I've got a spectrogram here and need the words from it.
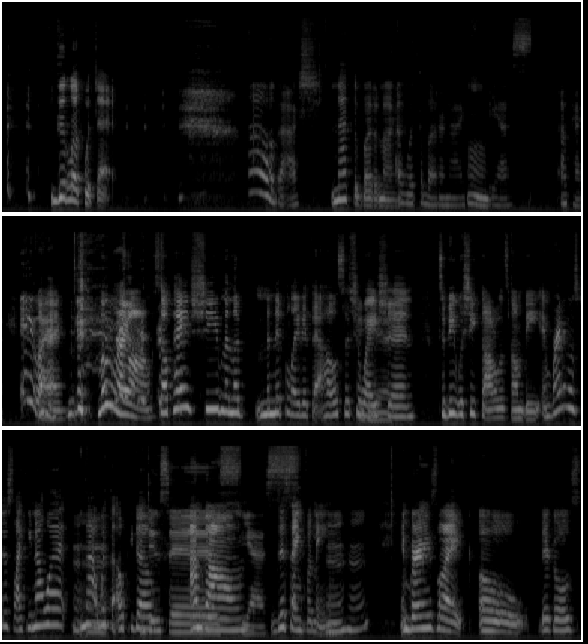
Good luck with that. oh gosh. Not the butter knife. Uh, With the butter knife. Mm. Yes. Okay. Anyway. Moving right along. So Paige, she manip- manipulated that whole situation to be what she thought it was gonna be, and Brandon was just like, you know what? Not Mm-mm. with the okie doke. Deuces. I'm gone. Yes. This ain't for me. Mm-hmm. And Bernie's like, oh, there goes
